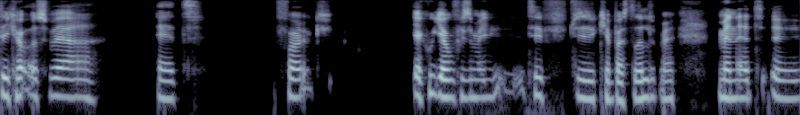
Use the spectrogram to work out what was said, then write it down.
Det kan også være, at folk, jeg kunne, jeg kunne eksempel ikke, det, det kæmper jeg stadig lidt med, men at øh,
